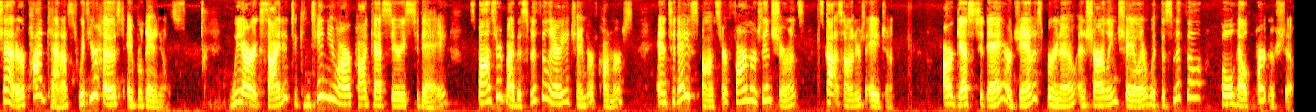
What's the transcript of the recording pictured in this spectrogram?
Chatter podcast with your host, April Daniels. We are excited to continue our podcast series today, sponsored by the Smithville Area Chamber of Commerce, and today's sponsor, Farmers Insurance, Scott Saunders Agent. Our guests today are Janice Bruno and Charlene Shaler with the Smithville Whole Health Partnership.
